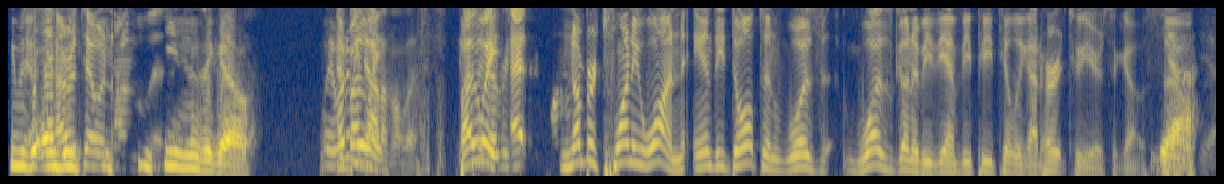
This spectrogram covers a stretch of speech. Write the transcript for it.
He was Yeah, Tyrod MVP Taylor not on the two list. seasons ago. Wait, what And are we by not the on the list? By the way, every- at number 21, Andy Dalton was was going to be the MVP till he got hurt two years ago. So Yeah. Yeah.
